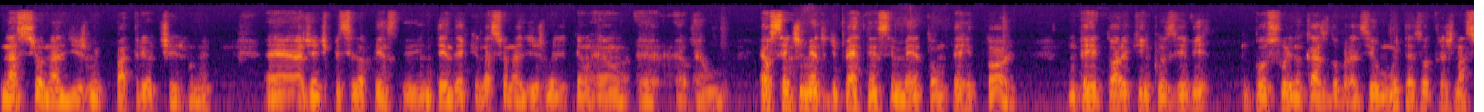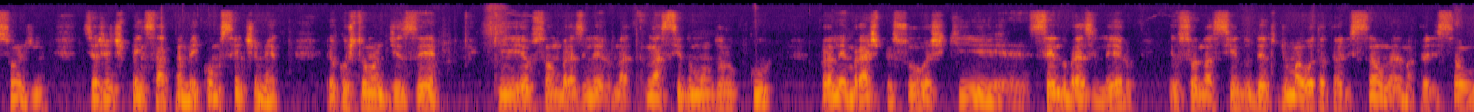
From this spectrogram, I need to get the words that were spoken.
nacionalismo e patriotismo, né? É, a gente precisa pensar, entender que o nacionalismo ele tem, é, é, é, um, é o sentimento de pertencimento a um território, um território que, inclusive, possui, no caso do Brasil, muitas outras nações, né? se a gente pensar também como sentimento. Eu costumo dizer que eu sou um brasileiro nascido Munduruku, para lembrar as pessoas que, sendo brasileiro, eu sou nascido dentro de uma outra tradição, né? uma tradição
